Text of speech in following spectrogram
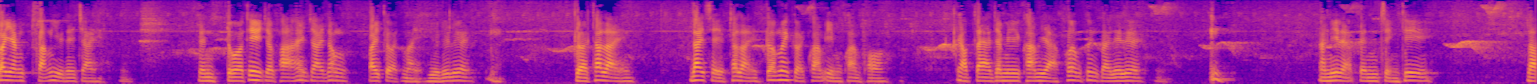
ก็ยังฝังอยู่ในใจ เป็นตัวที่จะพาให้ใจต้องไปเกิดใหม่อยู่เรื่อยๆ เกิดเท่าไหร่ได้เสพเท่าไหร่ก็ไม่เกิดความอิ่มความพอ กับแต่จะมีความอยากเพิ่มขึ้นไปเรื่อยๆ อันนี้แหละเป็นสิ่งที่เรา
